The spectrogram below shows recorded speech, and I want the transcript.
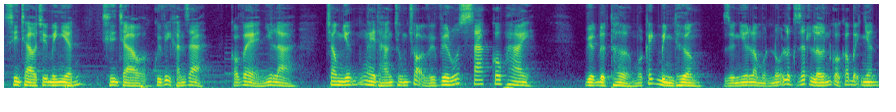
Xin chào chị Minh Yến, xin chào quý vị khán giả. Có vẻ như là trong những ngày tháng chống chọi với virus SARS-CoV-2, việc được thở một cách bình thường dường như là một nỗ lực rất lớn của các bệnh nhân.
